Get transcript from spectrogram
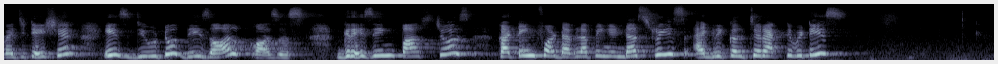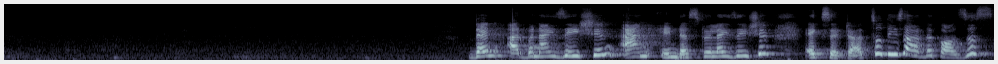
vegetation is due to this all causes grazing pastures cutting for developing industries, agriculture activities. Then urbanization and industrialization, etc. So these are the causes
